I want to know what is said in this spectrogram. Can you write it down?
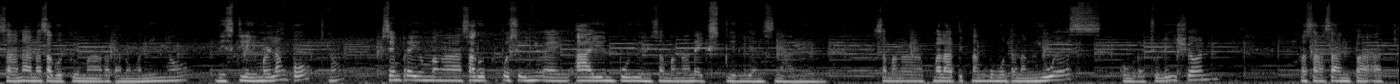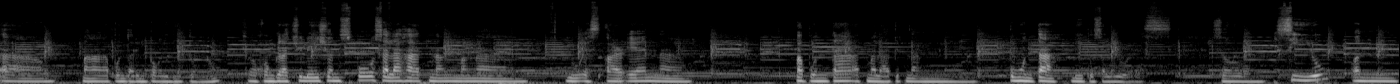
Sana nasagot ko yung mga katanungan ninyo. Disclaimer lang po, no? Siyempre yung mga sagot ko po sa inyo ay ayon po yun sa mga na-experience namin. Sa mga malapit nang pumunta ng US, congratulations. Pasasaan pa at ah, makakapunta rin po kayo dito, no? So congratulations po sa lahat ng mga USRN na papunta at malapit nang pumunta dito sa US. So, see you on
